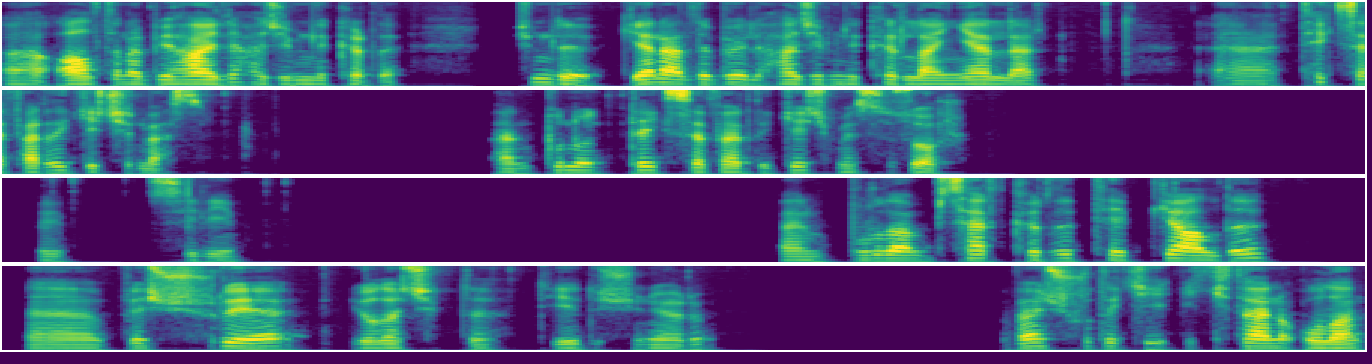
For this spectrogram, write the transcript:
e, altına bir hayli hacimli kırdı. Şimdi genelde böyle hacimli kırılan yerler e, tek seferde geçilmez. Yani bunu tek seferde geçmesi zor. Sileyim. Yani buradan bir sert kırdı, tepki aldı e, ve şuraya yola çıktı diye düşünüyorum. Ben şuradaki iki tane olan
